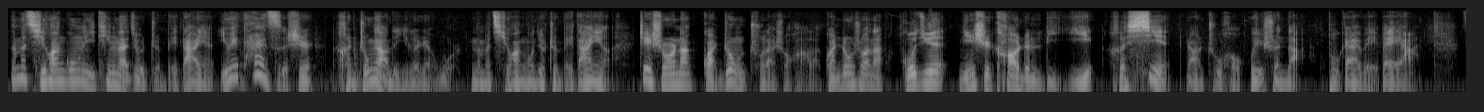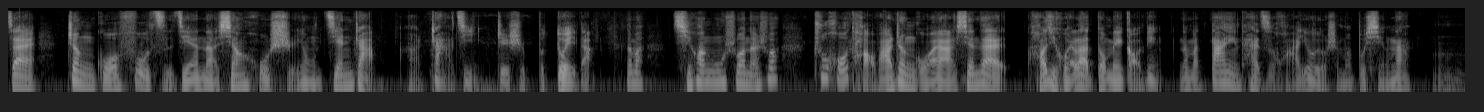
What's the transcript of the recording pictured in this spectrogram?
那么齐桓公一听呢，就准备答应，因为太子是很重要的一个人物。那么齐桓公就准备答应。这时候呢，管仲出来说话了。管仲说呢，国君您是靠着礼和信让诸侯归顺的，不该违背啊。在郑国父子间呢，相互使用奸诈啊诈计，这是不对的。那么。齐桓公说呢，说诸侯讨伐郑国呀，现在好几回了都没搞定。那么答应太子华又有什么不行呢？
